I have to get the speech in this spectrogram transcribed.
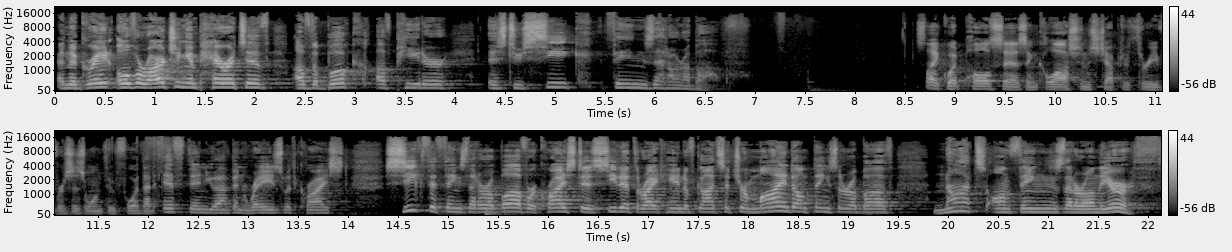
And the great overarching imperative of the book of Peter is to seek things that are above. It's like what Paul says in Colossians chapter 3 verses 1 through 4 that if then you have been raised with Christ seek the things that are above where Christ is seated at the right hand of God set your mind on things that are above not on things that are on the earth.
